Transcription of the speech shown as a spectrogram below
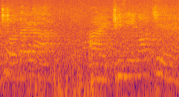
兄弟が気持ちい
